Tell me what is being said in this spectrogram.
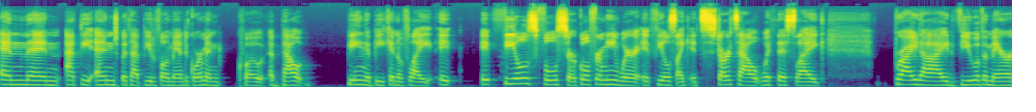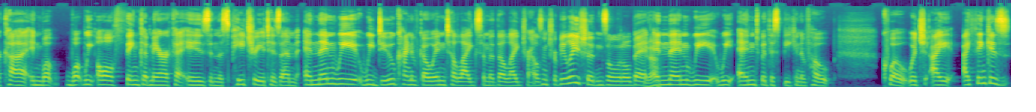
and then at the end with that beautiful Amanda Gorman quote about being a beacon of light it it feels full circle for me where it feels like it starts out with this like bright-eyed view of America and what what we all think America is and this patriotism and then we we do kind of go into like some of the like trials and tribulations a little bit Yeah. and then we we end with this beacon of hope quote which I I think is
